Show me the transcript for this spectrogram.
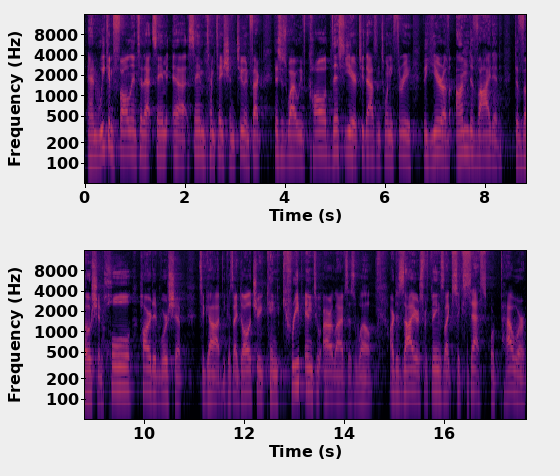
And we can fall into that same, uh, same temptation too. In fact, this is why we've called this year, 2023, the year of undivided devotion, wholehearted worship to God, because idolatry can creep into our lives as well. Our desires for things like success or power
